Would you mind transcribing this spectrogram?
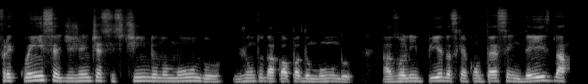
frequência de gente assistindo no mundo, junto da Copa do Mundo, as Olimpíadas que acontecem desde, a,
